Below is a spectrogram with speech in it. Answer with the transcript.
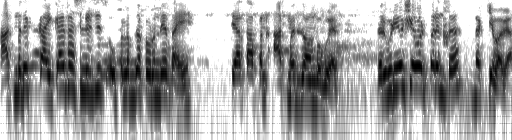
आतमध्ये काय काय फॅसिलिटीज उपलब्ध करून देत आहे ते आता आपण आतमध्ये जाऊन बघूयात. तर व्हिडिओ शेवटपर्यंत नक्की बघा.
